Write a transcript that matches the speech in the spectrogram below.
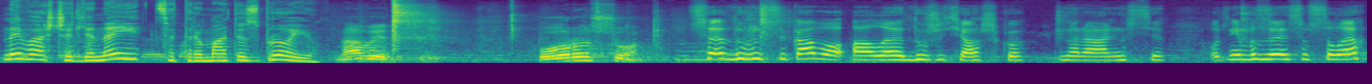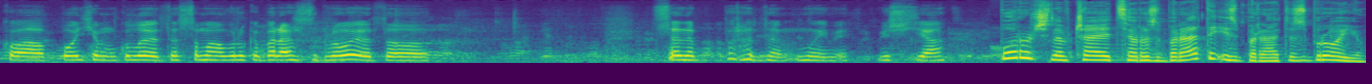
найважче для неї це тримати зброю. На видих. Хорошо. Це дуже цікаво, але дуже тяжко на реальності. От ніби здається все легко, а потім, коли ти сама в руки береш зброю, то це не передамимі відчуття. Поруч навчається розбирати і збирати зброю.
